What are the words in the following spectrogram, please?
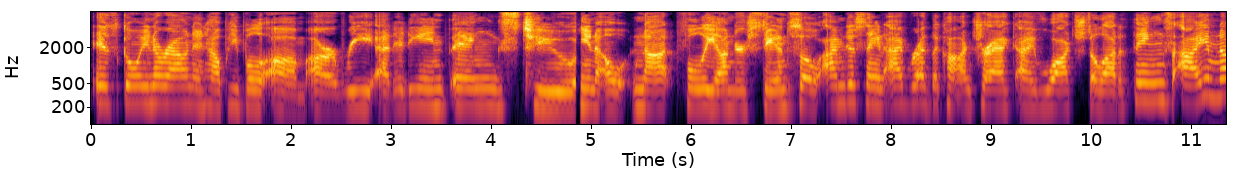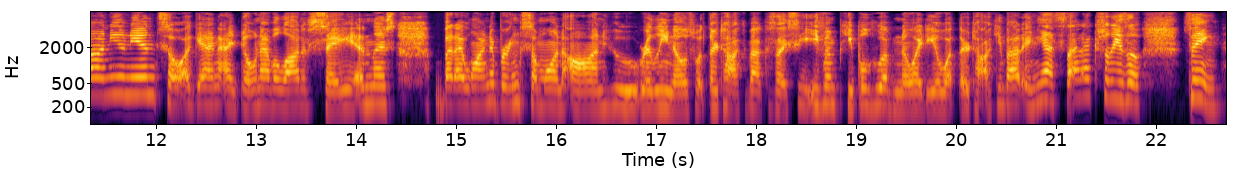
is going around and how people um are re-editing things to you know not fully understand. So i'm just saying i've read the contract. I've watched a lot of things. I am non-union so again i don't have a lot of say in this but i want to bring someone on who really knows what they're talking about because i see even people who have no idea what they're talking about. And yes that actually is a thing.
